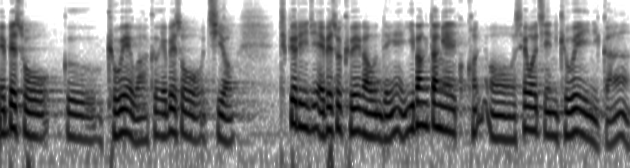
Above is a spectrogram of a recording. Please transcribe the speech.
에베소 그 교회와 그 에베소 지역 특별히 이제 에베소 교회 가운데에 이방 땅에 건- 어, 세워진 교회이니까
